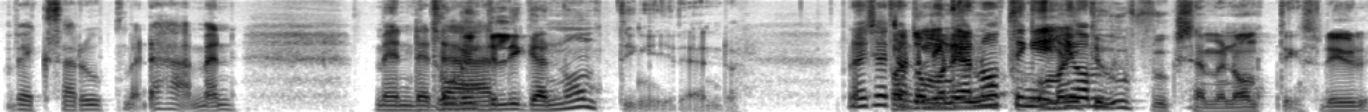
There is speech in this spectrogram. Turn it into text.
växer upp med det här. Men, men det Tror du där... inte det ligger någonting i det ändå? Men jag inte att om man, är upp, om man i... inte är uppvuxen med någonting så det är ju...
